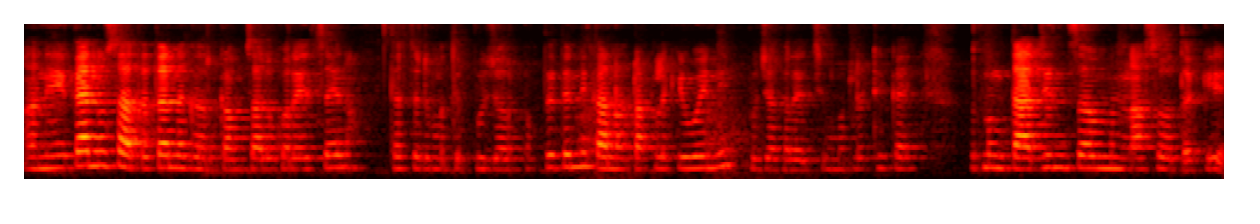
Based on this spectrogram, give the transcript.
आणि काय नुसतं आता त्यांना घरकाम चालू करायचं आहे ना. त्यासाठी मग ते पूजा फक्त त्यांनी कानावर टाकलं की वहिनी पूजा करायची. म्हटलं ठीक आहे. पण मग दाजींचं म्हणणं असं होतं की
